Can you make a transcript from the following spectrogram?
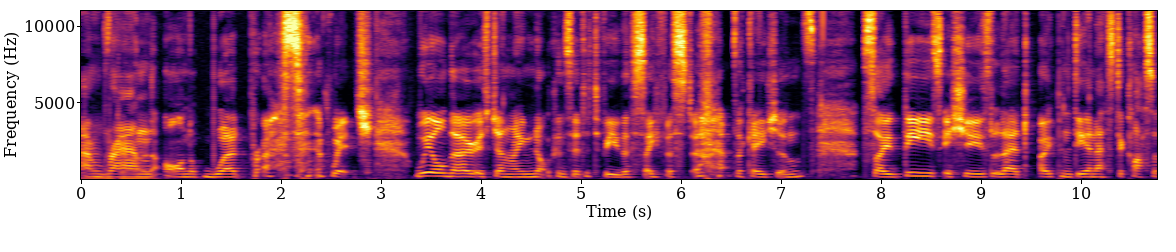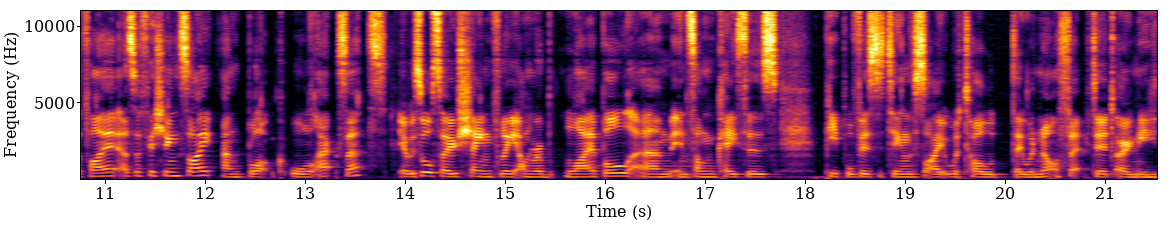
and oh ran God. on WordPress, which we all know is generally not considered to be the safest of applications. So these issues led OpenDNS to classify it as a phishing site and block all access. It was also shamefully unreliable. Um, in some cases, people visiting the site were told they were not affected, only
